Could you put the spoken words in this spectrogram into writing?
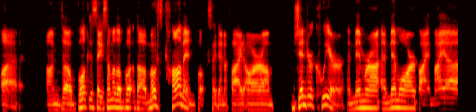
uh, um, the book to say some of the the most common books identified are um, Gender Queer, a memoir, a memoir by Maia.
